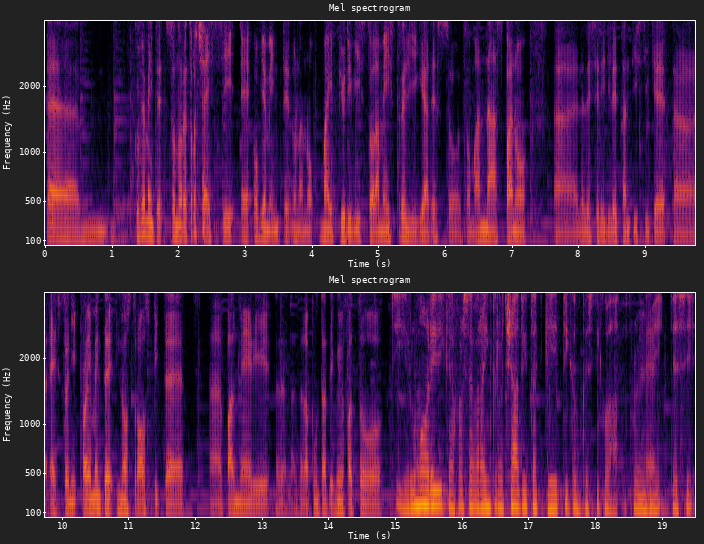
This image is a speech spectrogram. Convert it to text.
Ehm, ovviamente sono retrocessi e ovviamente non hanno mai più rivisto la Maestre League, adesso insomma annaspano nelle serie dilettantistiche estoni probabilmente il nostro ospite uh, Palmeri della, della, puntata in cui ho fatto... Sì, rumori di che forse avrà incrociato i tacchetti con questi qua, probabilmente eh, sì.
